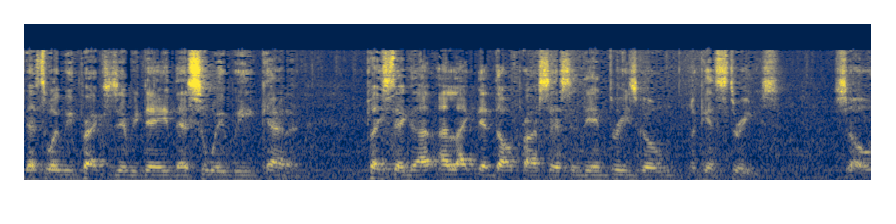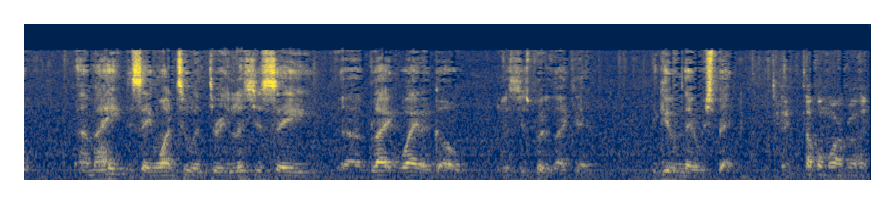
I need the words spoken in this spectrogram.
That's the way we practice every day. That's the way we kind of place that. I, I like that thought process, and then threes go against threes. So um, I hate to say one, two, and three. Let's just say uh, black, white, or gold. Let's just put it like that to give them their respect. Okay, Couple more, go ahead.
